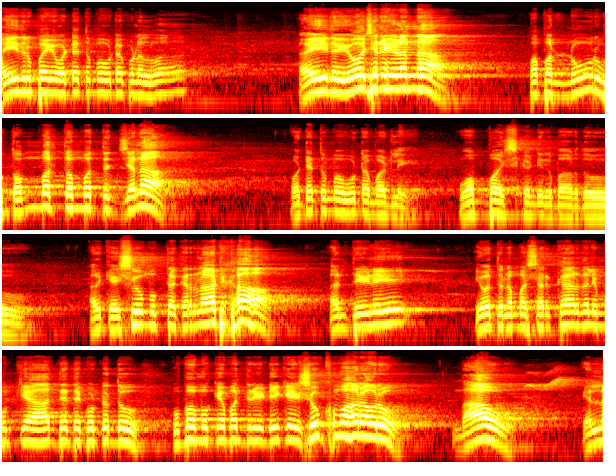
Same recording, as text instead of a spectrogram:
ಐದು ರೂಪಾಯಿಗೆ ಹೊಟ್ಟೆ ತುಂಬ ಊಟ ಕೊಡಲ್ವಾ? ಐದು ಯೋಜನೆಗಳನ್ನ ಪಾಪ ನೂರು ತೊಂಬತ್ತೊಂಬತ್ತು ಜನ ಹೊಟ್ಟೆ ತುಂಬ ಊಟ ಮಾಡಲಿ. ಒಬ್ಬ ಇಸ್ಕೊಂಡಿರಬಾರ್ದು ಅದಕ್ಕೆ ಮುಕ್ತ ಕರ್ನಾಟಕ ಅಂತೇಳಿ ಇವತ್ತು ನಮ್ಮ ಸರ್ಕಾರದಲ್ಲಿ ಮುಖ್ಯ ಆದ್ಯತೆ ಕೊಟ್ಟದ್ದು ಉಪಮುಖ್ಯಮಂತ್ರಿ ಡಿ ಕೆ ಶಿವಕುಮಾರ್ ಅವರು. ನಾವು ಎಲ್ಲ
